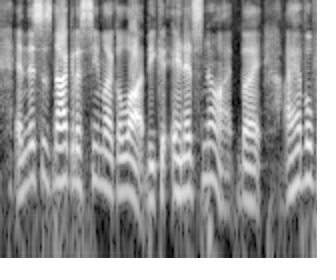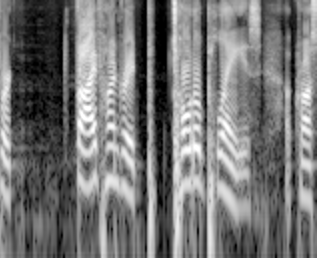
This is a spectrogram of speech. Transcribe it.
and this is not going to seem like a lot, because, and it's not, but I have over 500 total plays across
